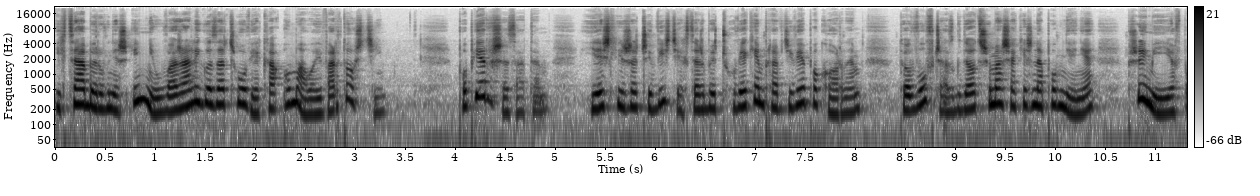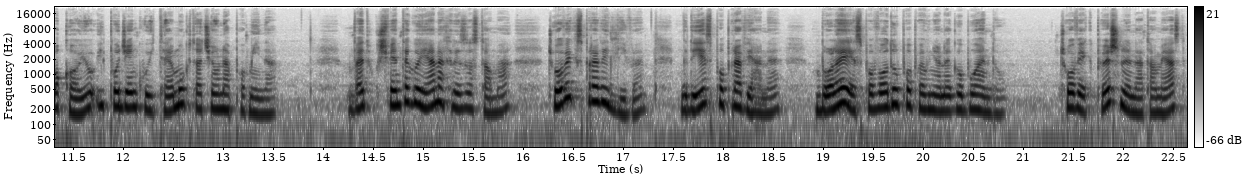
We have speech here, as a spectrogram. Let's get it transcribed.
i chce, aby również inni uważali go za człowieka o małej wartości. Po pierwsze zatem, jeśli rzeczywiście chcesz być człowiekiem prawdziwie pokornym, to wówczas, gdy otrzymasz jakieś napomnienie, przyjmij je w pokoju i podziękuj temu, kto cię napomina. Według świętego Jana Chryzostoma, człowiek sprawiedliwy, gdy jest poprawiany, boleje z powodu popełnionego błędu. Człowiek pyszny natomiast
